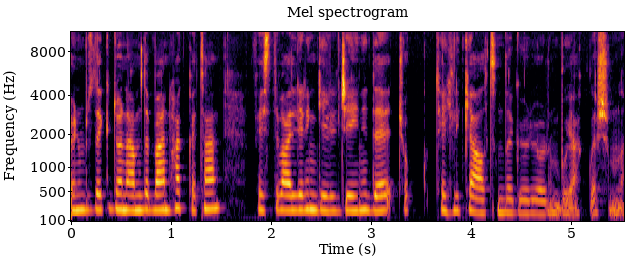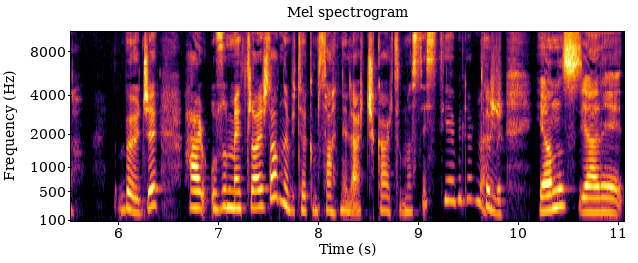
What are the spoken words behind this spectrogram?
önümüzdeki dönemde ben hakikaten festivallerin geleceğini de çok tehlike altında görüyorum bu yaklaşımla. Böylece her uzun metrajdan da bir takım sahneler çıkartılmasını isteyebilirler. Tabii. Yalnız yani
